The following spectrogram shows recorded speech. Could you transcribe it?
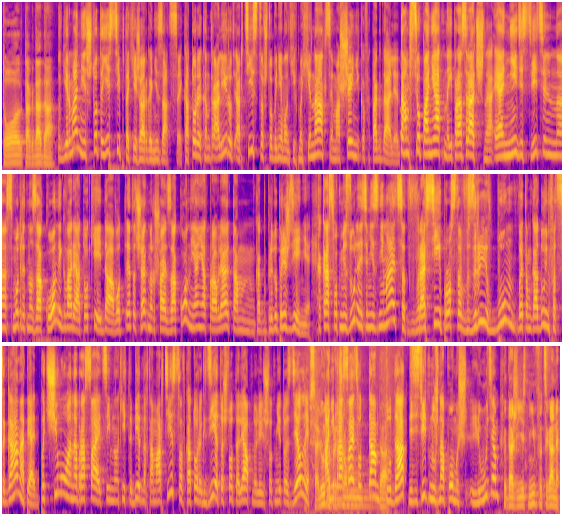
то тогда да. В Германии что-то есть тип таких же организаций, которые контролируют артистов, чтобы не было никаких махинаций, мошенников и так далее. Там все понятно и прозрачно, и они действительно смотрят на закон и говорят, окей, да, вот этот человек нарушает закон, и они отправляют там как бы предупреждение. Как раз вот Мизулин этим не занимается. В России просто взрыв, бум в этом году инфо-цыган опять. Почему она бросается именно на каких-то бедных там артистов, которые где-то что-то ляпнули или что-то не то сделали? Абсолютно. Они бросаются вот там там, да. туда, где действительно нужна помощь людям. Даже есть не инфо-цыганы,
